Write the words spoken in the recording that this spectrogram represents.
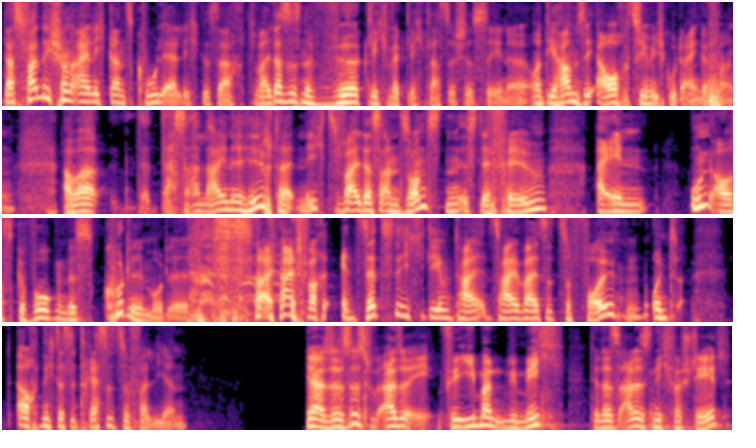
Das fand ich schon eigentlich ganz cool, ehrlich gesagt, weil das ist eine wirklich, wirklich klassische Szene. Und die haben sie auch ziemlich gut eingefangen. Aber das alleine hilft halt nichts, weil das ansonsten ist der Film ein unausgewogenes Kuddelmuddel. Es ist halt einfach entsetzlich, dem teilweise zu folgen und auch nicht das Interesse zu verlieren. Ja, also es ist, also für jemanden wie mich, der das alles nicht versteht,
